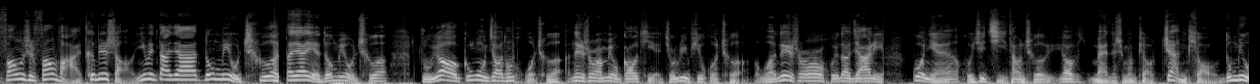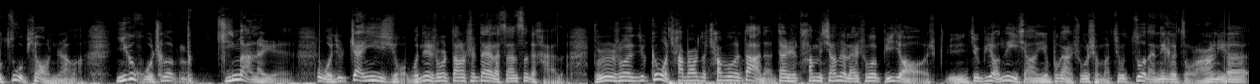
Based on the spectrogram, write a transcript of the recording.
方式方法特别少，因为大家都没有车，大家也都没有车，主要公共交通火车，那时候还没有高铁，就绿皮火车。我那时候回到家里。过年回去挤趟车，要买的什么票？站票都没有坐票，你知道吗？一个火车挤满了人，我就站一宿。我那时候当时带了三四个孩子，不是说就跟我差不多差不多大的，但是他们相对来说比较就比较内向，也不敢说什么，就坐在那个走廊里。呃，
